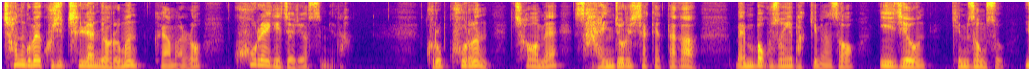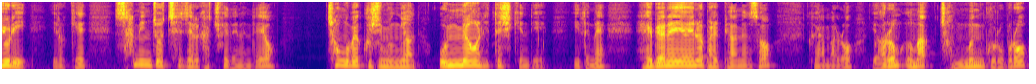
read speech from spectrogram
1997년 여름은 그야말로 쿨의 계절이었습니다. 그룹 쿨은 처음에 4인조로 시작했다가 멤버 구성이 바뀌면서 이재훈, 김성수, 유리 이렇게 3인조 체제를 갖추게 되는데요. 1996년 운명을 히트시킨 뒤 이듬해 해변의 여인을 발표하면서 그야말로 여름 음악 전문 그룹으로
